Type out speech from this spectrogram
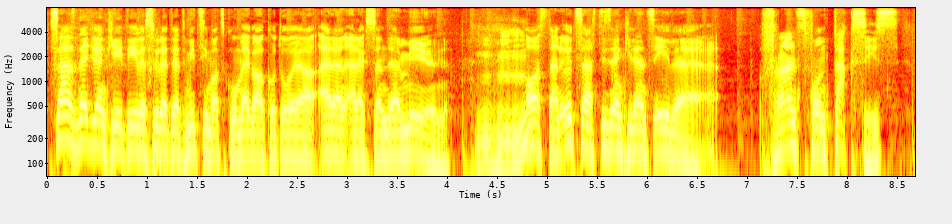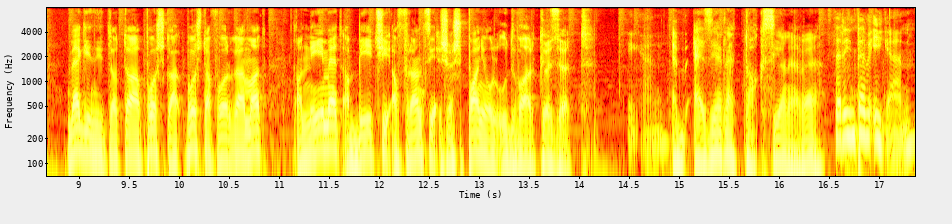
142 éve született Mici Mackó megalkotója Ellen Alexander Milne. Uh-huh. Aztán 519 éve Franz von Taxis megindította a posta, postaforgalmat a német, a bécsi, a francia és a spanyol udvar között. Igen. Ezért lett taxi a neve? Szerintem igen.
